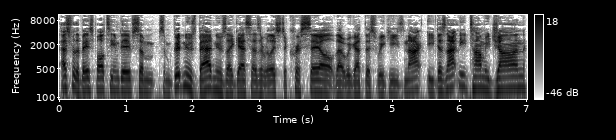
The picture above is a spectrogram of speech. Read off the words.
As for the baseball team, Dave, some some good news, bad news, I guess, as it relates to Chris Sale that we got this week. He's not he does not need Tommy John.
